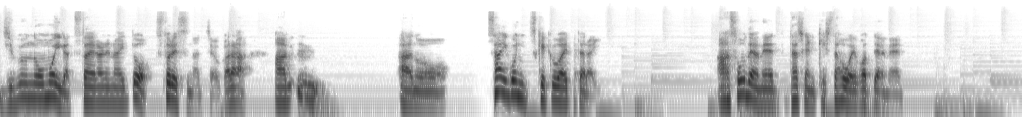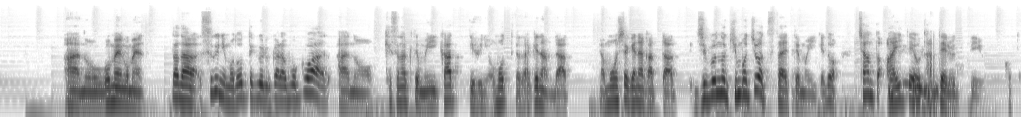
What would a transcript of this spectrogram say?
自分の思いが伝えられないとストレスになっちゃうから、あ、うん。あの、最後に付け加えたらいい。あ、そうだよね。確かに消した方がよかったよね。あの、ごめんごめん。ただ、すぐに戻ってくるから僕は、あの、消さなくてもいいかっていうふうに思ってただけなんだ。や申し訳なかった。自分の気持ちは伝えてもいいけど、ちゃんと相手を立てるっていうこと。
